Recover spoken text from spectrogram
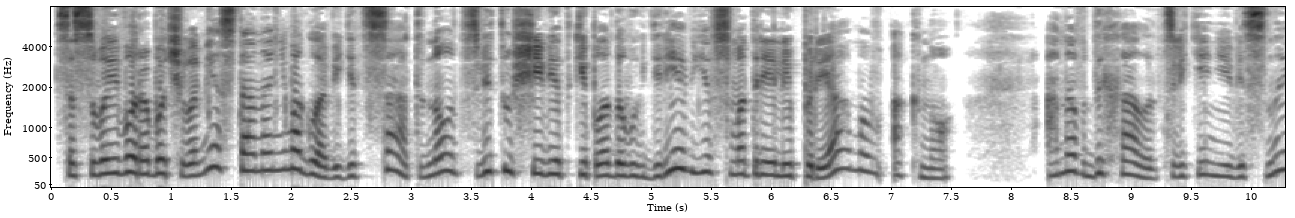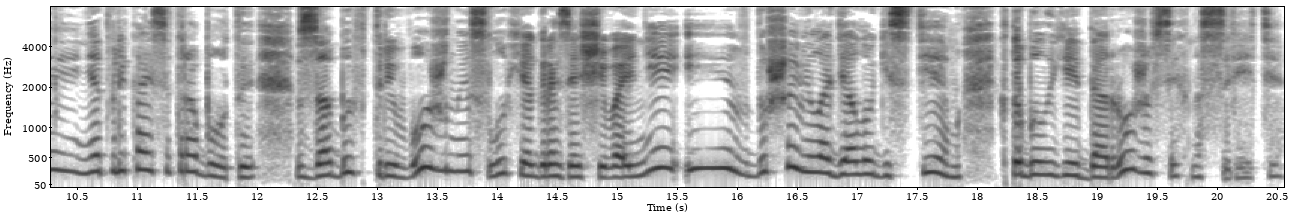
Со своего рабочего места она не могла видеть сад, но цветущие ветки плодовых деревьев смотрели прямо в окно. Она вдыхала цветение весны, не отвлекаясь от работы, забыв тревожные слухи о грозящей войне и в душе вела диалоги с тем, кто был ей дороже всех на свете.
